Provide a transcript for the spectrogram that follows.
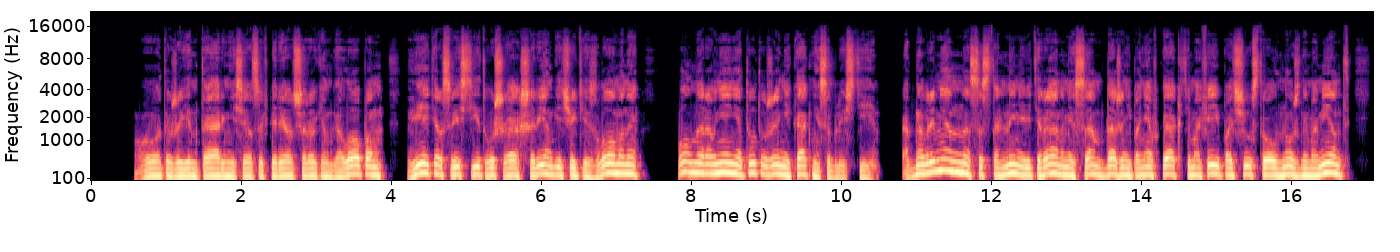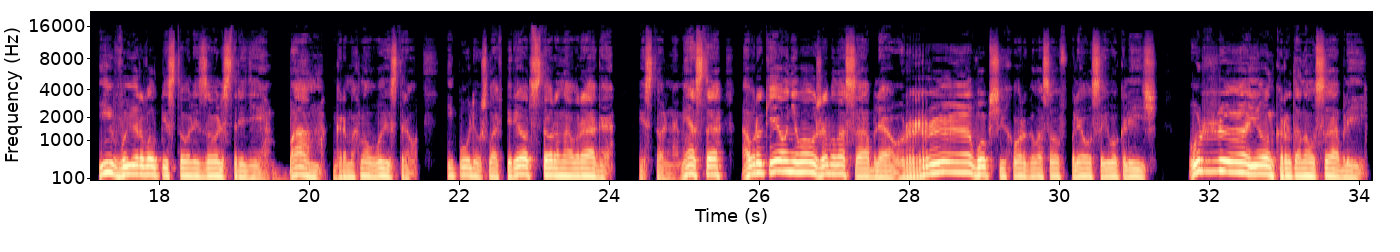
Вот уже янтарь несется вперед широким галопом, ветер свистит в ушах, шеренги чуть изломаны, полное равнение тут уже никак не соблюсти. Одновременно с остальными ветеранами, сам даже не поняв как, Тимофей почувствовал нужный момент — и вырвал пистоль из Ольстриди. Бам! — громыхнул выстрел, и пуля ушла вперед в сторону оврага. Пистоль на место, а в руке у него уже была сабля. «Ура!» — в общий хор голосов плелся его клич. «Ура!» — и он крутанул саблей.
